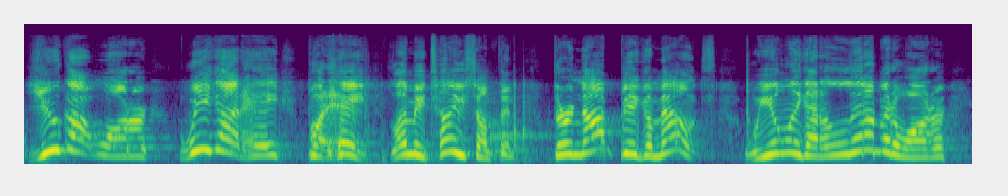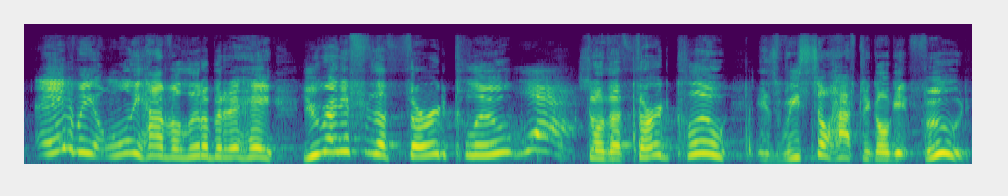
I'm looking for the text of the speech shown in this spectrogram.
You got water, we got hay, but hey, let me tell you something. They're not big amounts. We only got a little bit of water and we only have a little bit of hay. You ready for the third clue? Yeah. So the third clue is we still have to go get food.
